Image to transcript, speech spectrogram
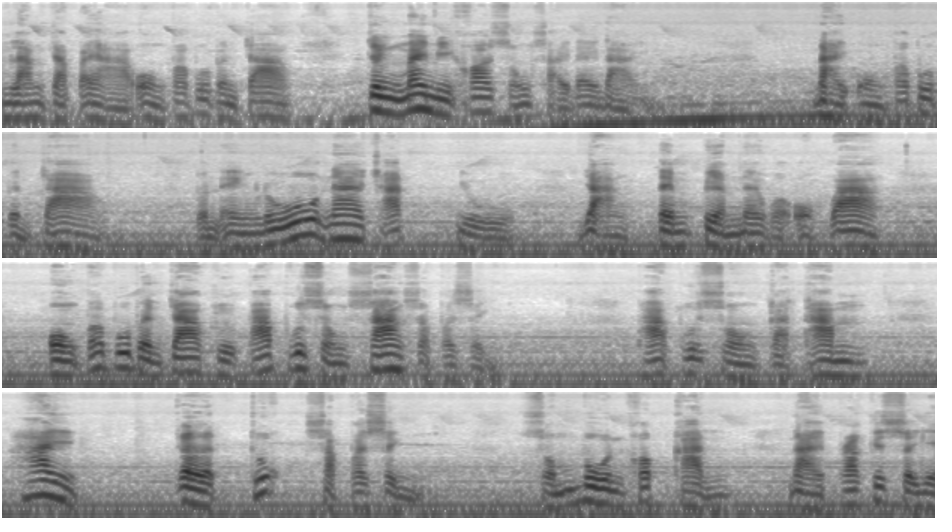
ำลังจะไปหาองค์พระผู้เป็นเจ้า จึงไม่มีข้อสงสัยใด ๆ ในองค์พระผู้เป็นเจ้า ตนเองรู้แน่ชัดอยู่อย่างเต็มเปี่ยมในหัวอกว่า องค์พระผู้เป็นเจ้าคือพระผู้ทรงสร้างสรรพสิ่ง พระผู้ทรงกระทำให้เกิดทุกสรรพสิ่ง สมบูรณ์ครบครันในพระคริสต์เย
